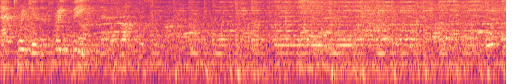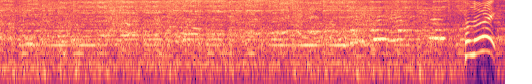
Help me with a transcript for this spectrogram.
and Bridger, the three Bs at the front. Louis!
